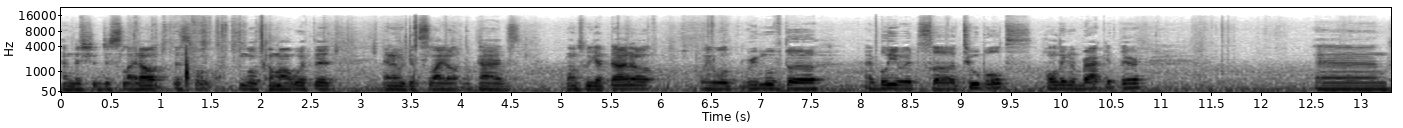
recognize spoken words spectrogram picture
And this should just slide out. This will, will come out with it. And then we can slide out the pads. Once we get that out we will remove the I believe it's uh, two bolts holding the bracket there. And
